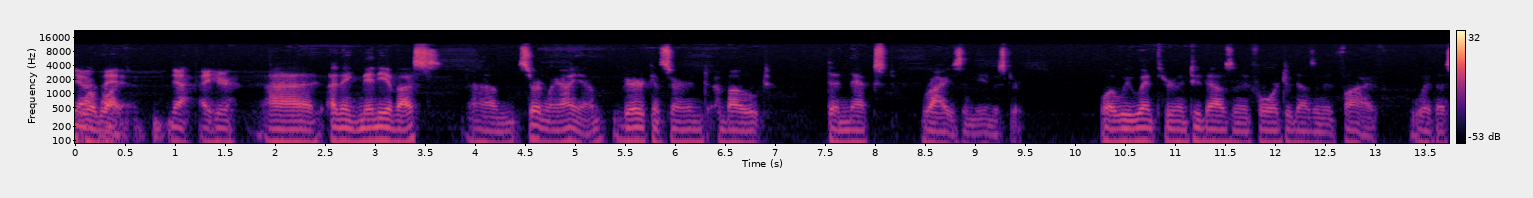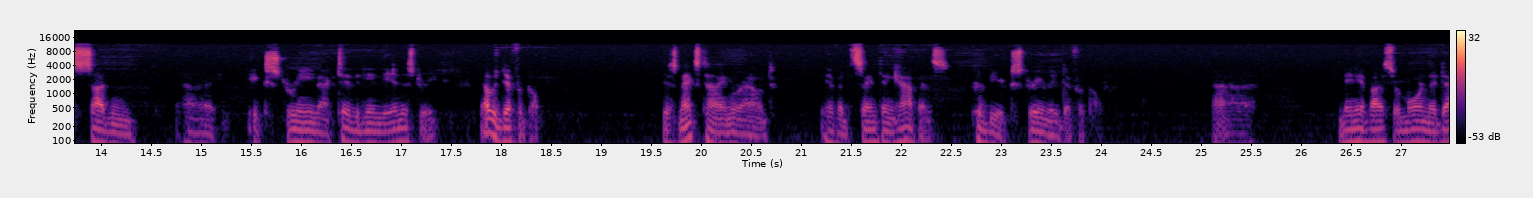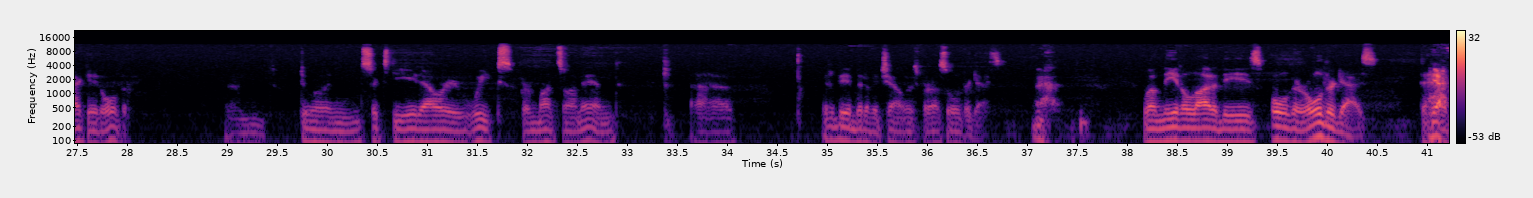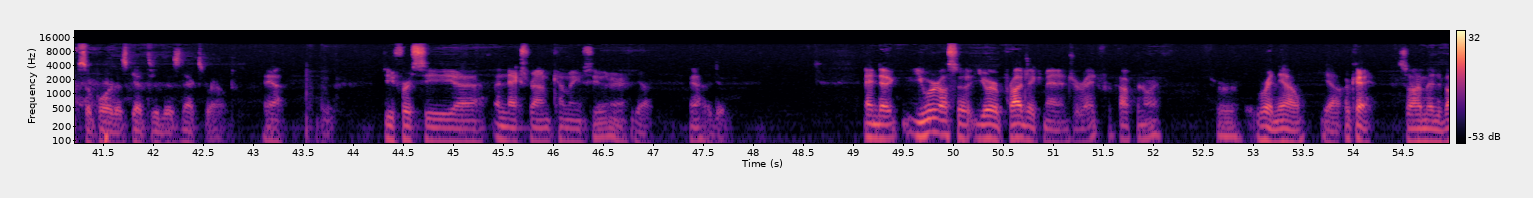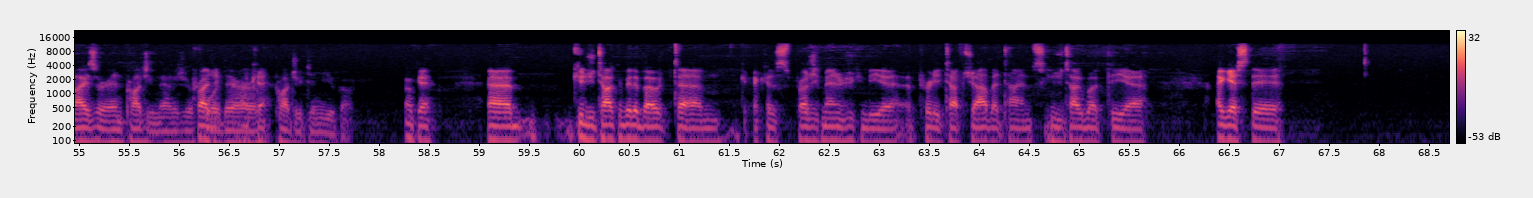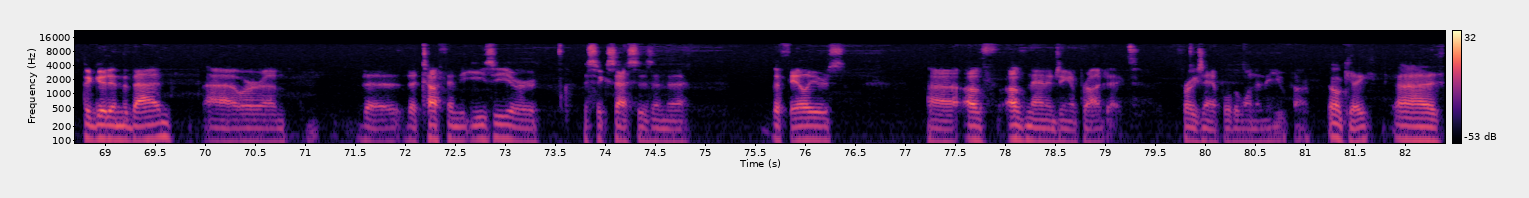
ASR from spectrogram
Yeah. I, Worldwide. yeah, I hear. Uh, I think many of us, um, certainly I am, very concerned about the next rise in the industry. What we went through in 2004, 2005, with a sudden uh, extreme activity in the industry, that was difficult. This next time around, if the same thing happens, could be extremely difficult. Uh, many of us are more than a decade older. And doing 68 hour weeks for months on end, uh, it'll be a bit of a challenge for us older guys. we'll need a lot of these older, older guys to help Yeah. support us get through this next round. Yeah. Do you foresee uh, a next round coming soon? Or? Yeah, Yeah. I do. And uh, you were also you're a project manager, right, for Copper North? For Right now, yeah. okay, So I'm an advisor and project manager Project, for their okay. project in Yukon. okay. Um, could you talk a bit about because project manager can be a, a pretty tough job at times? Could you talk about the, uh, I guess the the good and the bad, uh, or um, the the tough and the easy, or the successes and the the failures uh, of of managing a project? For example, the one in the Yukon. Okay. Uh,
